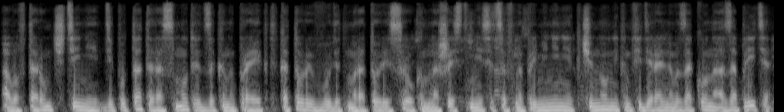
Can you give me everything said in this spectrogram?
А во втором чтении депутаты рассмотрят законопроект, который вводит мораторий сроком на 6 месяцев на применение к чиновникам федерального закона о запрете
